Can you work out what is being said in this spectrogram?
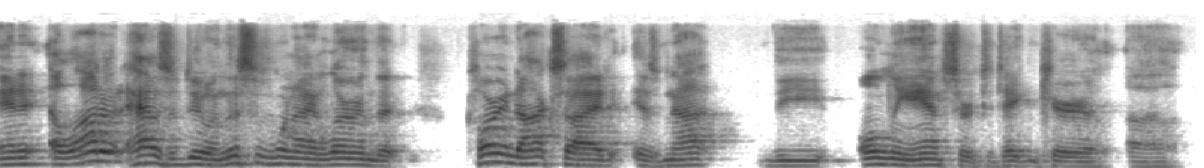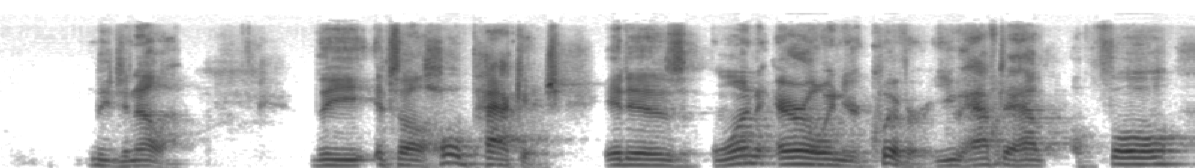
And it, a lot of it has to do, and this is when I learned that chlorine dioxide is not the only answer to taking care of uh, Legionella. The, it's a whole package. It is one arrow in your quiver. You have to have full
